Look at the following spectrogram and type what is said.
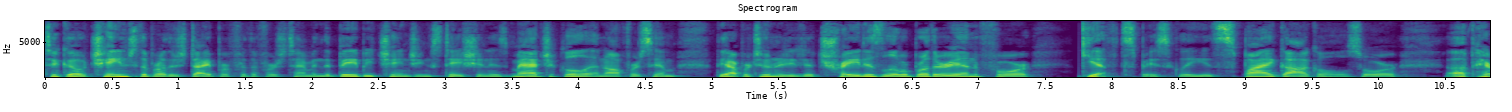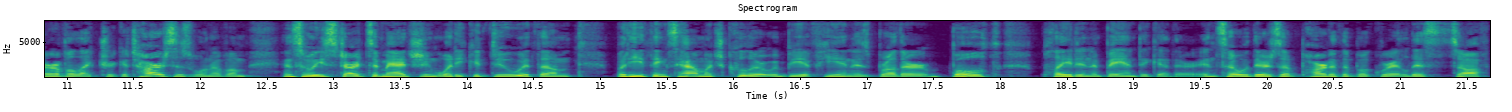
to go change the brother's diaper for the first time. And the baby changing station is magical and offers him the opportunity to trade his little brother in for gifts, basically. Spy goggles or a pair of electric guitars is one of them. And so he starts imagining what he could do with them, but he thinks how much cooler it would be if he and his brother both played in a band together. And so there's a part of the book where it lists off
